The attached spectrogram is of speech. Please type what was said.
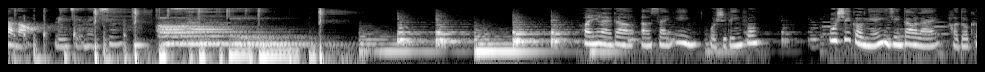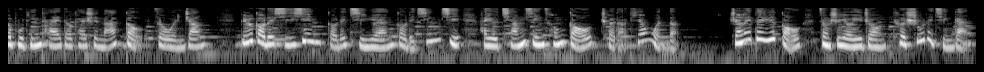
大脑，理解内心。欢迎来到 Outside In，我是冰峰。无锡狗年已经到来，好多科普平台都开始拿狗做文章，比如狗的习性、狗的起源、狗的亲戚，还有强行从狗扯到天文的。人类对于狗总是有一种特殊的情感，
